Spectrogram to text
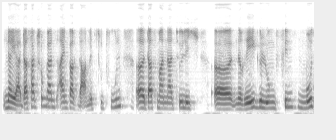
Naja, das hat schon ganz einfach damit zu tun, äh, dass man natürlich äh, eine Regelung finden muss,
